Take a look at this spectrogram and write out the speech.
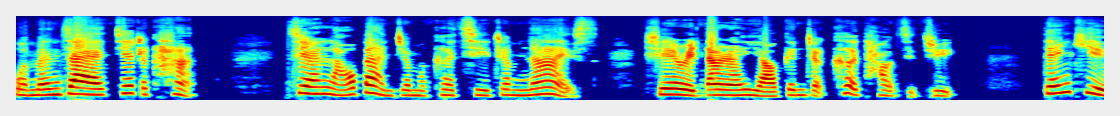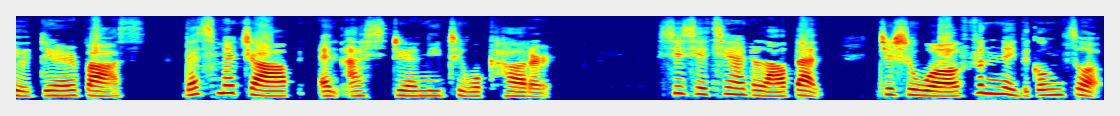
我们再接着看，既然老板这么客气，这么 nice，Sherry 当然也要跟着客套几句。Thank you, dear boss. That's my job, and I still need to work harder. 谢谢，亲爱的老板，这是我分内的工作，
